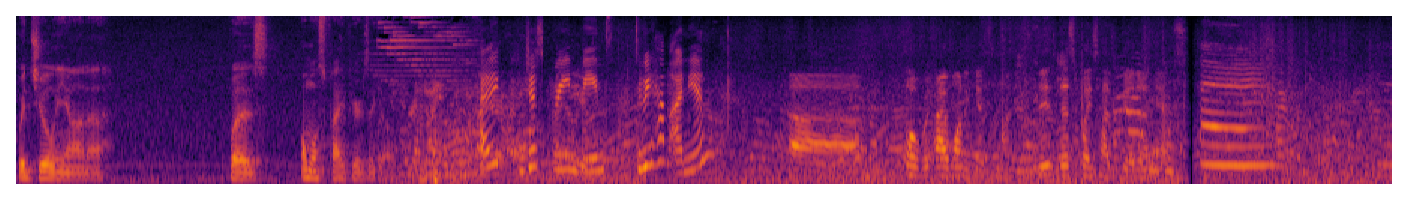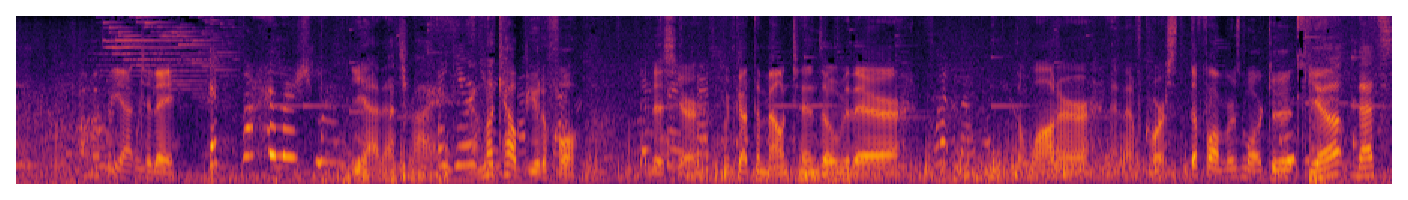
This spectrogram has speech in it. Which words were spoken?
with Julianna was almost five years ago. I think just green beans. Do we have onion? Um, oh, I want to get some onions. This, this place has good onions. How much are you at today? The farmer's market. Yeah, that's right. And look how beautiful it is here. We've got the mountains over there, What mountain? the water, and And of course, the farmer's market. Yep, that's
